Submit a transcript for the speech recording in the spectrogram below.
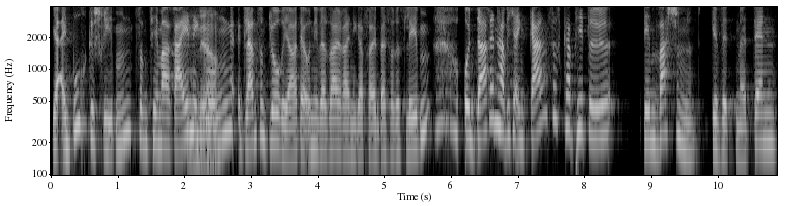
ja ein Buch geschrieben zum Thema Reinigung, ja. Glanz und Gloria, der Universalreiniger für ein besseres Leben. Und darin habe ich ein ganzes Kapitel dem Waschen gewidmet. Denn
